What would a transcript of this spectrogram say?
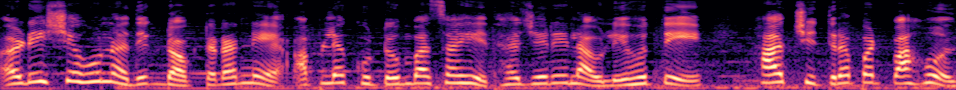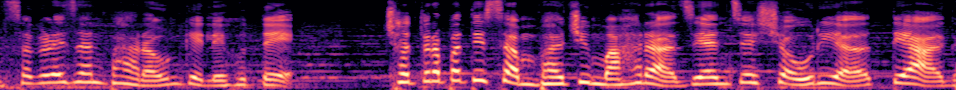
अडीचशेहून अधिक डॉक्टरांनी आपल्या कुटुंबासहित हजेरी लावली होती. हा चित्रपट पाहून सगळेजण भारावून गेले होते. छत्रपती संभाजी महाराज यांचे शौर्य त्याग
